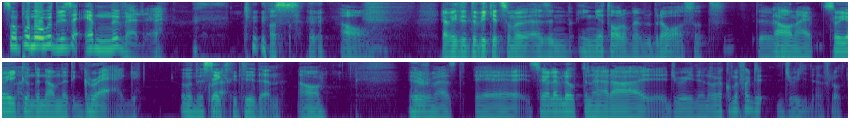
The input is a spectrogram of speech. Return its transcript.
som på något vis är ännu värre. Fast, ja. Jag vet inte vilket som är, alltså, inget av dem är väl bra så att det, Ja, nej. Så jag gick Nej. under namnet Grag under Grag. 60-tiden. Ja. Hur som helst. Eh, så jag levlade upp den här uh, druiden och jag kommer faktiskt... Druiden, förlåt.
